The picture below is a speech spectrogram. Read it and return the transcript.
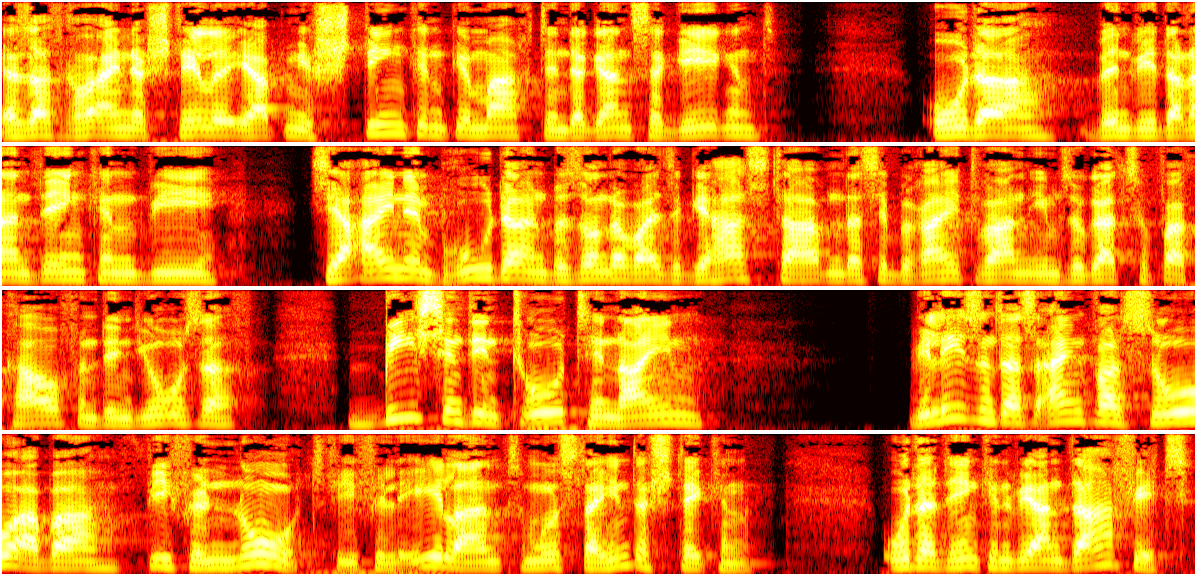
er sagt auf einer Stelle, ihr habt mir stinkend gemacht in der ganzen Gegend. Oder wenn wir daran denken, wie sie einen Bruder in besonderer Weise gehasst haben, dass sie bereit waren, ihm sogar zu verkaufen, den Josef, bis in den Tod hinein. Wir lesen das einfach so, aber wie viel Not, wie viel Elend muss dahinter stecken? Oder denken wir an David,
